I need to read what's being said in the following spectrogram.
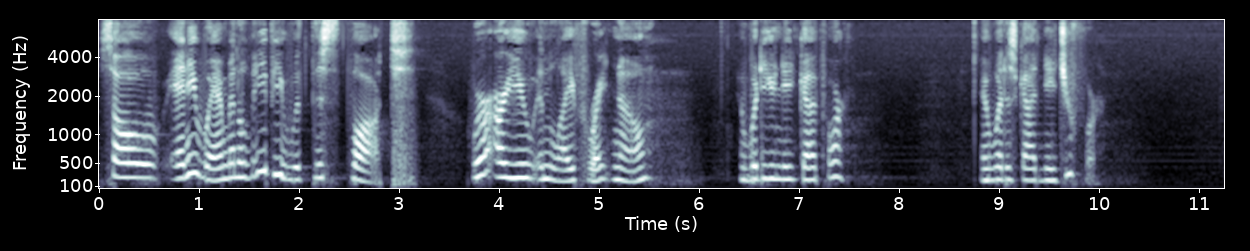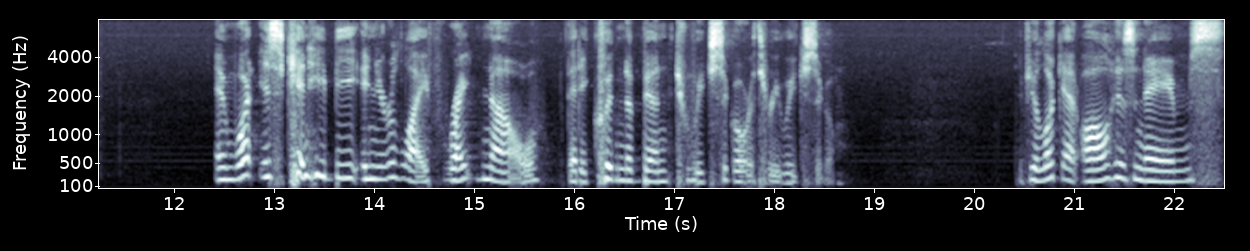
So, anyway, I'm going to leave you with this thought. Where are you in life right now? And what do you need God for? And what does God need you for? And what is can he be in your life right now that he couldn't have been 2 weeks ago or 3 weeks ago? If you look at all his names,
